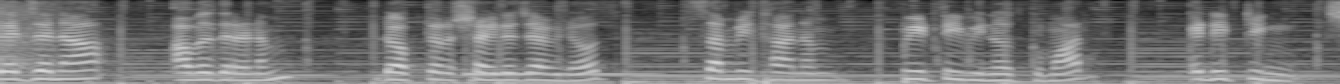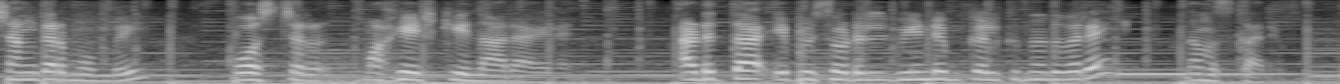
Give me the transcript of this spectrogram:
രചന അവതരണം ഡോക്ടർ ശൈലജ വിനോദ് സംവിധാനം P T Vinod Kumar editing Shankar Mumbai poster Mahesh K Narayanan. അടുത്ത എപ്പിസോഡിൽ വീണ്ടും കേൾക്കുന്നതുവരെ നമസ്കാരം.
